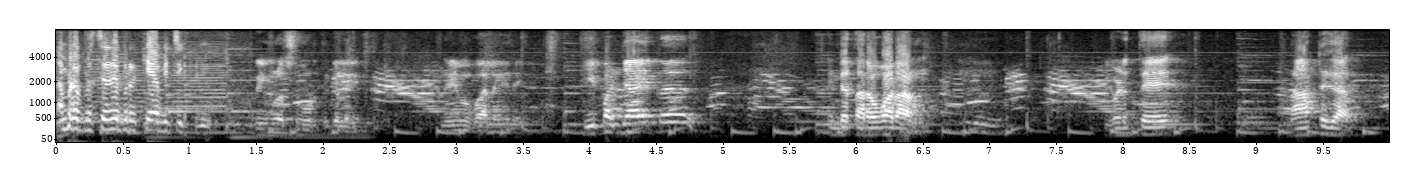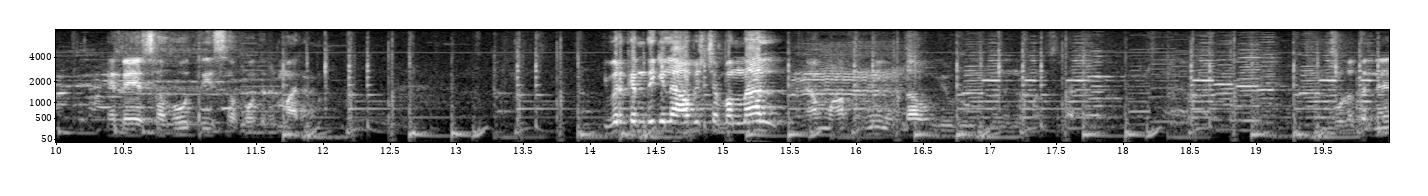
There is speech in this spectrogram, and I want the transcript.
നമ്മുടെ പ്രസിഡന്റ് പ്രഖ്യാപിച്ചിരിക്കുന്നു. പ്രിയമുള്ള സുഹൃത്തുക്കളെ നിയമപാലകരെ ഈ പഞ്ചായത്ത് എന്റെ തറവാടാണ്. ഇവിടുത്തെ നാട്ടുകാർ എന്റെ സഹോദരി സഹോദരന്മാരാണ്. ഇവർക്ക് എന്തെങ്കിലും ആവശ്യം വന്നാൽ ഞാൻ മാത്രമേ ഉണ്ടാവുകയുള്ളൂ എന്ന് നിങ്ങൾ മനസ്സിലാക്കണം. അതുപോലെ തന്നെ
